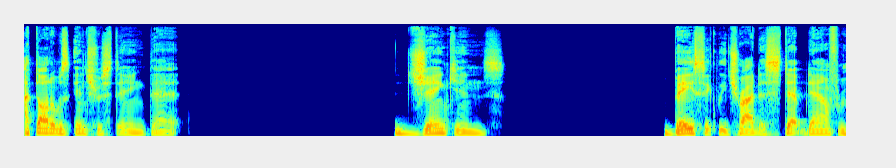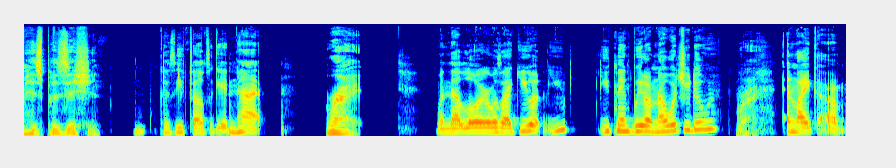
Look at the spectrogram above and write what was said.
I thought it was interesting that Jenkins basically tried to step down from his position. Because he felt it getting hot. Right. When that lawyer was like, You you you think we don't know what you're doing? Right. And like um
